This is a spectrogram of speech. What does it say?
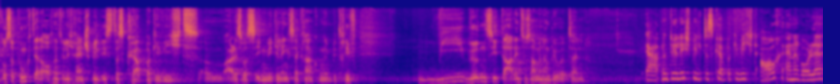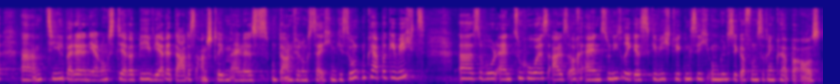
großer Punkt, der da auch natürlich reinspielt, ist das Körpergewicht. Alles, was irgendwie Gelenkserkrankungen betrifft. Wie würden Sie da den Zusammenhang beurteilen? Ja, natürlich spielt das Körpergewicht auch eine Rolle. Ähm, Ziel bei der Ernährungstherapie wäre da das Anstreben eines unter Anführungszeichen gesunden Körpergewichts. Äh, sowohl ein zu hohes als auch ein zu niedriges Gewicht wirken sich ungünstig auf unseren Körper aus.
